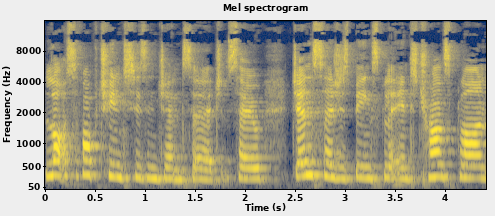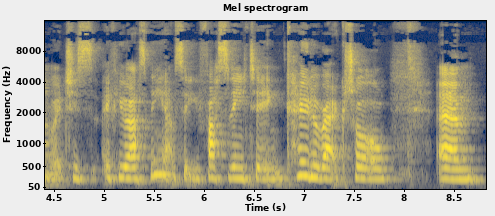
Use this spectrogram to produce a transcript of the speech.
Lots of opportunities in Gen Surg. So Gen Surg is being split into transplant, which is, if you ask me, absolutely fascinating, colorectal, um,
